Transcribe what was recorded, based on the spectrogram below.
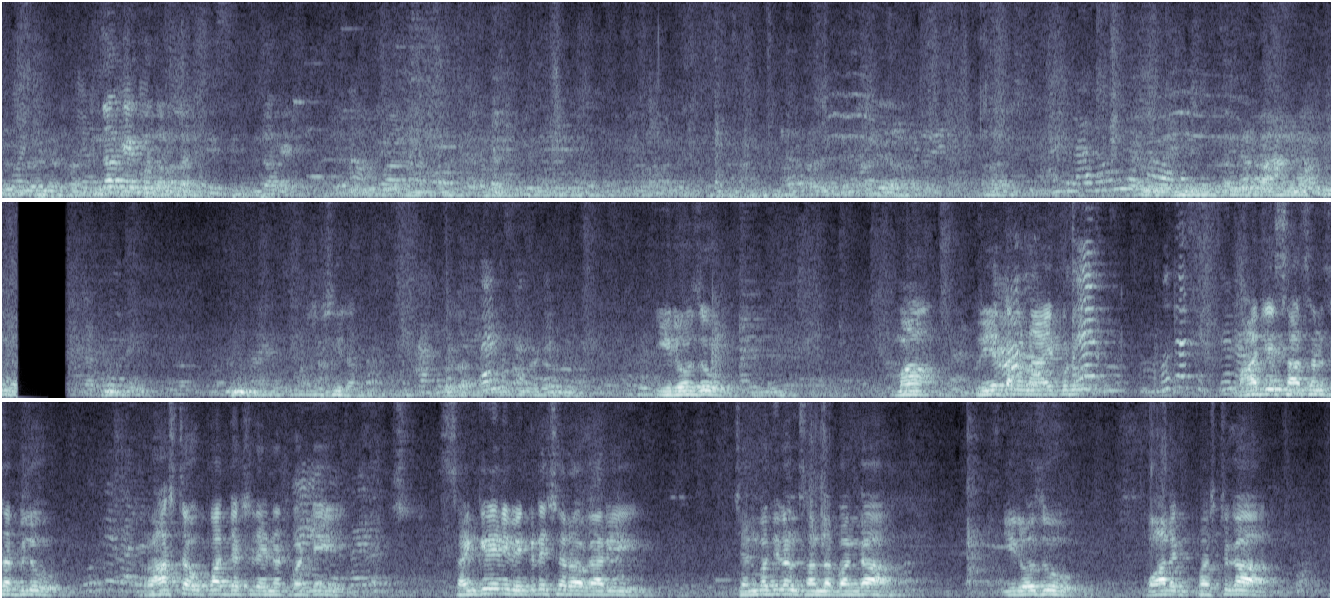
ఈరోజు మా ప్రియతమ నాయకుడు మాజీ శాసనసభ్యులు రాష్ట్ర ఉపాధ్యక్షుడైనటువంటి సంకిరేణి వెంకటేశ్వరరావు గారి జన్మదినం సందర్భంగా ఈరోజు వాళ్ళకి ఫస్ట్గా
